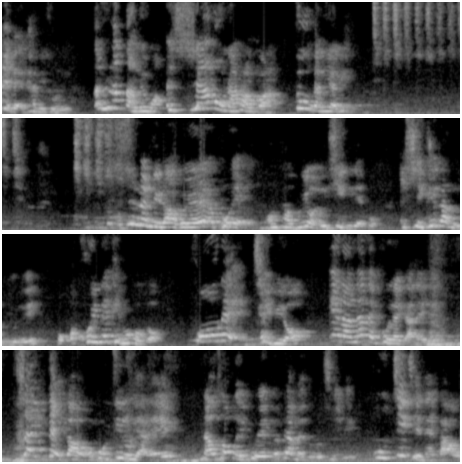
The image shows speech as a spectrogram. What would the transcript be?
ပြတဲ့အခန်းလေးဆိုလေတနက်တန်လေးကအရန်ကုန်နားထောင်ကောင်းတာသူ့တန်ကြီးကလေ စနေနေတာပဲအဖိုးရဲ့အောင်ထောက်ပြီးတော့လေရှိသေးတယ်ပေါ့အရှိခေတ်ကလိုမျိုးလေဟိုအခွေနဲ့ခင်မဟုတ်တော့ဖုန်းနဲ့ချိန်ပြီးတော့အင်တာနက်နဲ့ဖွင့်လိုက်တာလေစိုက်တဲ့ကောက်အခုကြည့်လို့ရတယ်နောက်ဆုံးလေဖွေးပြပြမယ်ဆိုလို့ရှိရင်လေဟိုကြည့်ချင်တဲ့ကောက်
